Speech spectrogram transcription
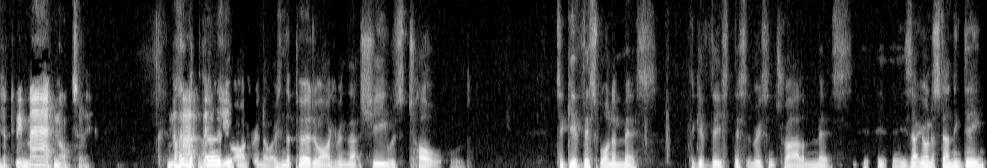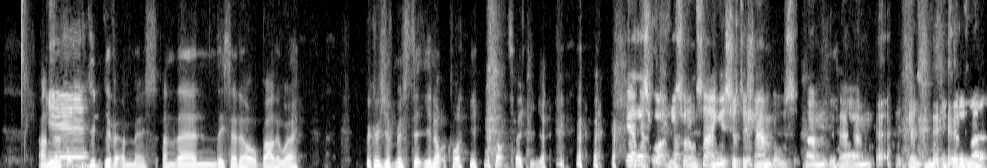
You'd have to be mad not to. I think the Purdue you... argument, though, isn't the Purdue argument that she was told to give this one a miss, to give this this recent trial a miss? Is that your understanding, Dean? And yeah. therefore, she did give it a miss, and then they said, "Oh, by the way, because you've missed it, you're not quality, you're not taking it. yeah, that's what that's what I'm saying. It's just a shambles. Um, um, it, it, doesn't matter.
